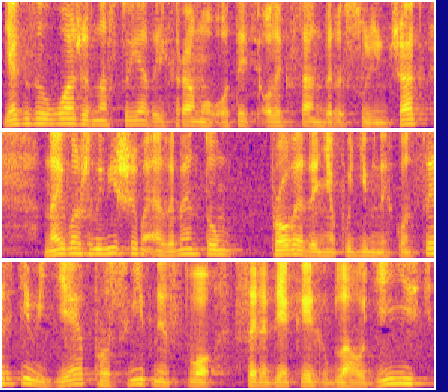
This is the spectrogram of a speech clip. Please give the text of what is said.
Як зауважив настоятель храму отець Олександр Сулінчак, найважливішим елементом проведення подібних концертів є просвітництво, серед яких благодійність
